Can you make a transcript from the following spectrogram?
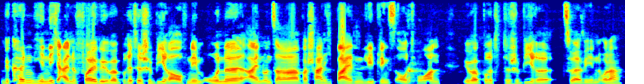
wir können hier nicht eine Folge über britische Biere aufnehmen, ohne einen unserer wahrscheinlich beiden Lieblingsautoren über britische Biere zu erwähnen, oder?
